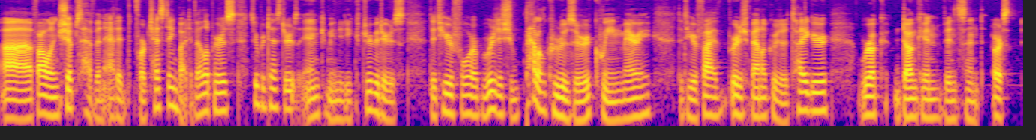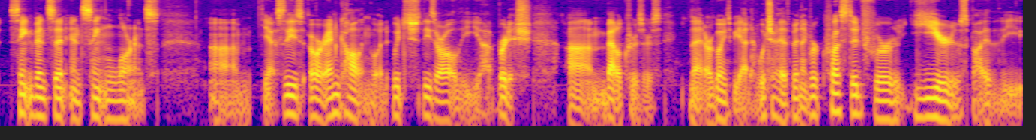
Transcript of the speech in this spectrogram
Uh, following ships have been added for testing by developers, super testers, and community contributors. The Tier 4 British battlecruiser Queen Mary, the Tier 5 British battlecruiser Tiger, Rooke, Duncan, Vincent, or St. Vincent, and St. Lawrence. Um, yes, these are and Collingwood, which these are all the uh, British um, battle cruisers that are going to be added, which I have been requested for years by the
